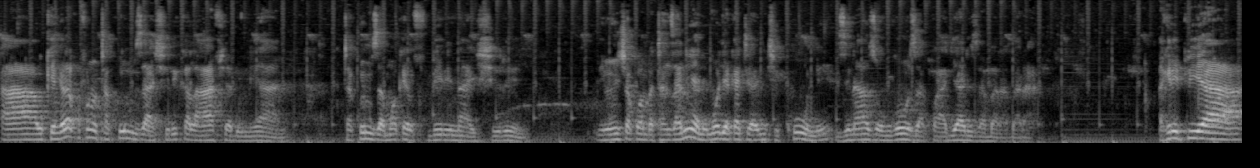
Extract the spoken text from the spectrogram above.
Uh, ukiangalia kwa mfano takwimu za shirika la afya duniani, takwimu za mwaka elfu mbili na ishirini ilionyesha kwamba Tanzania ni moja kati ya nchi kumi zinazoongoza kwa ajali za barabarani, lakini pia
